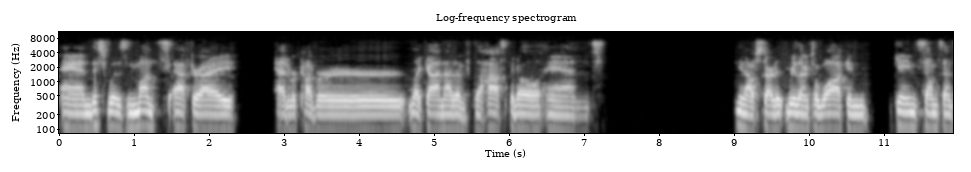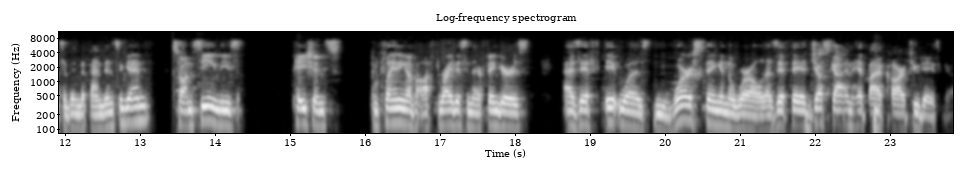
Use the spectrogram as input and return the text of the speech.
And this was months after I had recovered, like gotten out of the hospital and, you know, started, relearned to walk and gained some sense of independence again. So I'm seeing these patients complaining of arthritis in their fingers as if it was the worst thing in the world, as if they had just gotten hit by a car two days ago.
